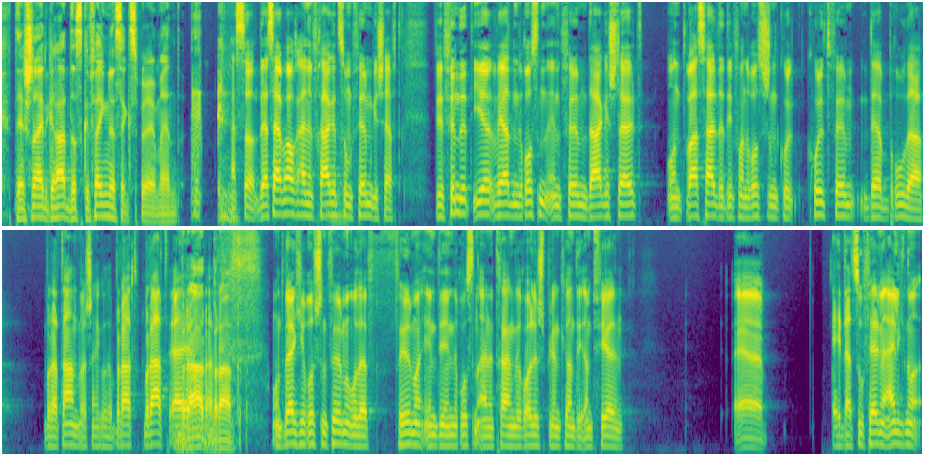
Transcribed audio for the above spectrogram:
Der schneidet gerade das Gefängnisexperiment. achso, deshalb auch eine Frage zum Filmgeschäft. Wie findet ihr, werden Russen in Filmen dargestellt und was haltet ihr von russischen Kult Kultfilmen Der Bruder? Bratan wahrscheinlich oder Brat. Brat, ja, ja, Brat, Brat. Und welche russischen Filme oder Filme, in denen Russen eine tragende Rolle spielen, könnt ihr empfehlen? Äh, ey, dazu fällt mir eigentlich nur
